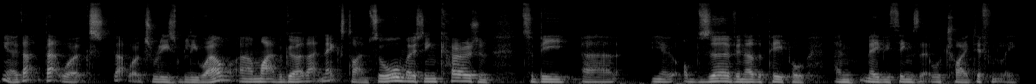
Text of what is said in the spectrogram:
you know that that works. That works reasonably well. I might have a go at that next time." So almost encouraging to be, uh, you know, observing other people and maybe things that we'll try differently.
